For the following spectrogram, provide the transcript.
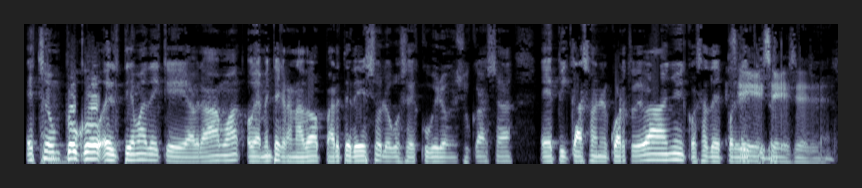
Esto es un poco el tema de que hablábamos, obviamente Granado, aparte de eso, luego se descubrieron en su casa eh, Picasso en el cuarto de baño y cosas de por Sí, sí, sí, sí.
